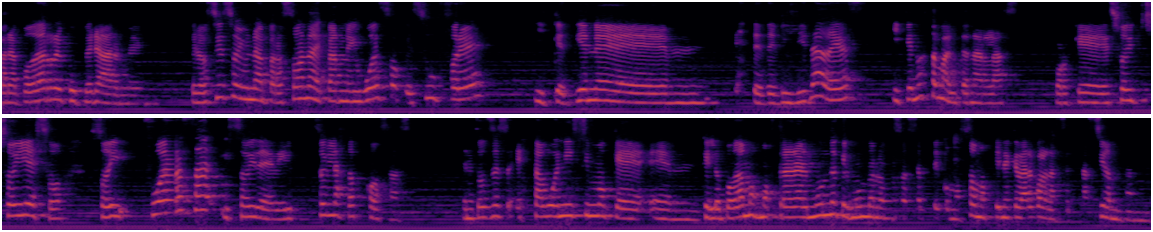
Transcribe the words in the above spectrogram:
para poder recuperarme. Pero si soy una persona de carne y hueso que sufre y que tiene mm, este, debilidades y que no está mal tenerlas, porque soy, soy eso, soy fuerza y soy débil, soy las dos cosas. Entonces está buenísimo que, em, que, lo podamos mostrar al mundo y que el mundo nos acepte como somos. Tiene que ver con la aceptación también.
